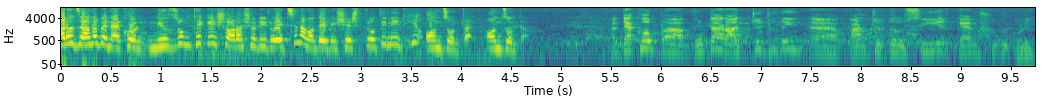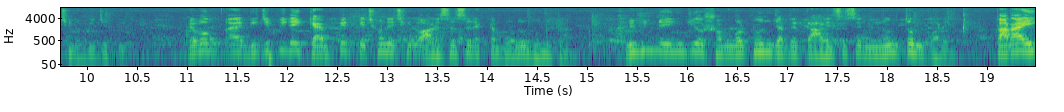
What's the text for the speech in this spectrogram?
আরও জানাবেন এখন নিউজরুম থেকে সরাসরি রয়েছেন আমাদের বিশেষ প্রতিনিধি অঞ্জন রায় অঞ্জন দা। দেখো গোটা রাজ্য জুড়েই কার্যত সি এর ক্যাম্প শুরু করেছিল বিজেপি। এবং বিজেপির এই ক্যাম্পের পেছনে ছিল আরএসএস এর একটা বড় ভূমিকা। বিভিন্ন এনজিও সংগঠন যাদেরকে আরএসএস এর নিয়ন্ত্রণ করে তারা এই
